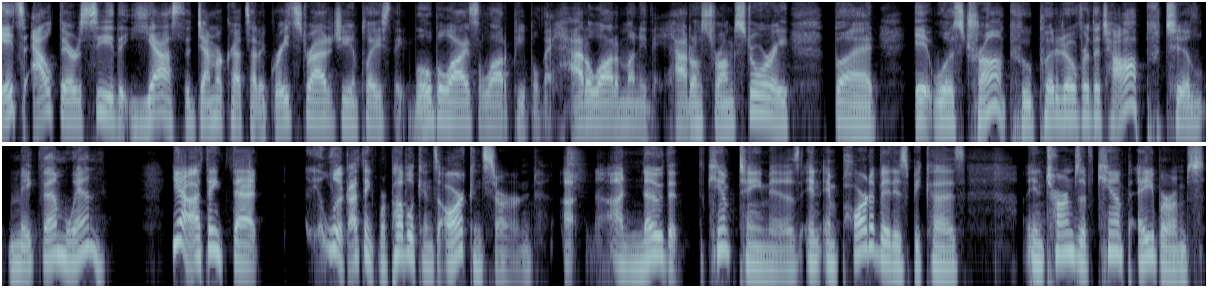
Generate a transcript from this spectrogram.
it's out there to see that, yes, the Democrats had a great strategy in place. They mobilized a lot of people, they had a lot of money, they had a strong story, but it was Trump who put it over the top to make them win. Yeah, I think that. Look, I think Republicans are concerned. I, I know that the Kemp team is, and and part of it is because, in terms of Kemp Abrams,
